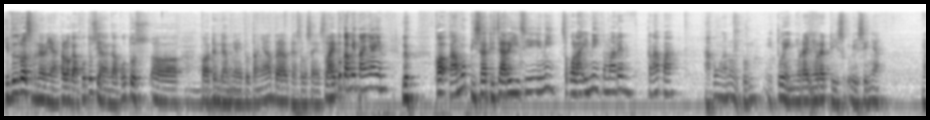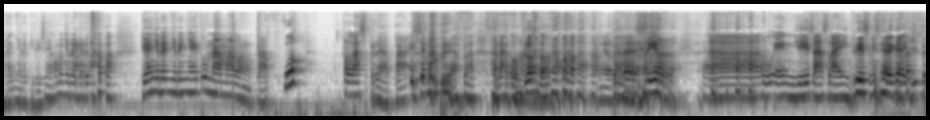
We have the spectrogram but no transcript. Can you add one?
Gitu terus sebenarnya. Kalau nggak putus ya nggak putus eh, eh, dendamnya itu. Ternyata udah selesai. Setelah itu kami tanyain loh kok kamu bisa dicari si ini sekolah ini kemarin? Kenapa? Aku nganu ibu itu yang nyuret nyuret di WC nya nyuret nyuret di WC nya kamu nyuret nyuret apa? Dia nyuret nyuretnya itu nama lengkap. Wah kelas berapa? SMA berapa? Anak goblok toh. Basir. Ah, UNY sastra Inggris misalnya kayak gitu.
